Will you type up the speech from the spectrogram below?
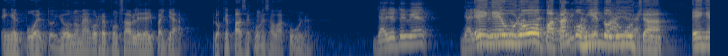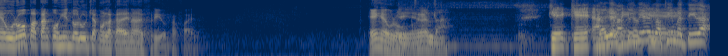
en el puerto. Yo no me hago responsable de ahí para allá. Lo que pase con esa vacuna. Ya yo estoy bien. Ya yo En estoy Europa están cogiendo lucha. En Europa están cogiendo lucha con la cadena de frío, Rafael. En Europa. Sí, es verdad. Que, que Ya yo la estoy viendo aquí metida,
